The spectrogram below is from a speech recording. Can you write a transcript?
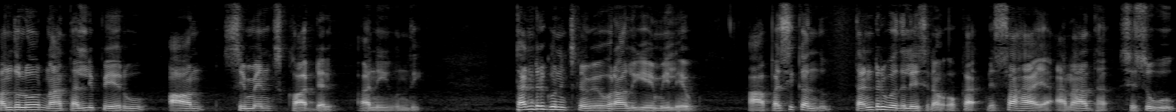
అందులో నా తల్లి పేరు ఆన్ సిమెన్స్ కార్డెల్ అని ఉంది. తండ్రి గురించిన వివరాలు ఏమీ లేవు. ఆ పసికందు తండ్రి వదిలేసిన ఒక నిస్సహాయ అనాథ శిశువు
